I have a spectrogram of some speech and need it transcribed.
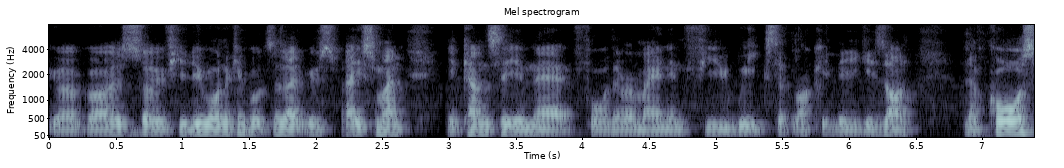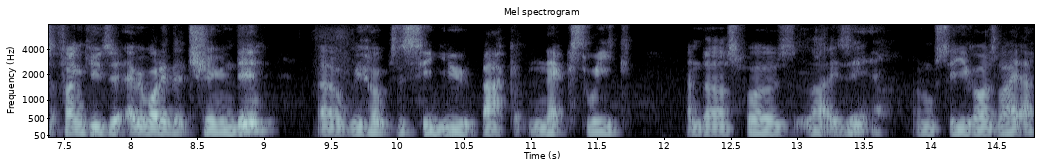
Yeah, guys. So if you do want to keep up to date with Spaceman, you can see him there for the remaining few weeks that Rocket League is on. And of course, thank you to everybody that tuned in. Uh, we hope to see you back next week and uh, I suppose that is it. And we'll see you guys later.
